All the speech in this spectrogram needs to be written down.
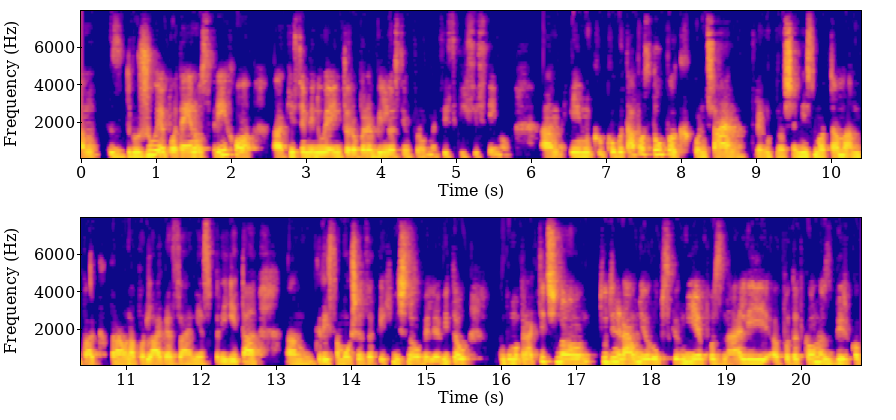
um, združuje pod eno streho, uh, ki se imenuje interoperabilnost informacijskih sistemov. Um, in ko, ko bo ta postopek končan, trenutno še nismo tam, ampak pravna podlaga za nje sprejeta, um, gre samo še za tehnično uveljavitev. Bomo praktično tudi na ravni Evropske unije poznali podatkovno zbirko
